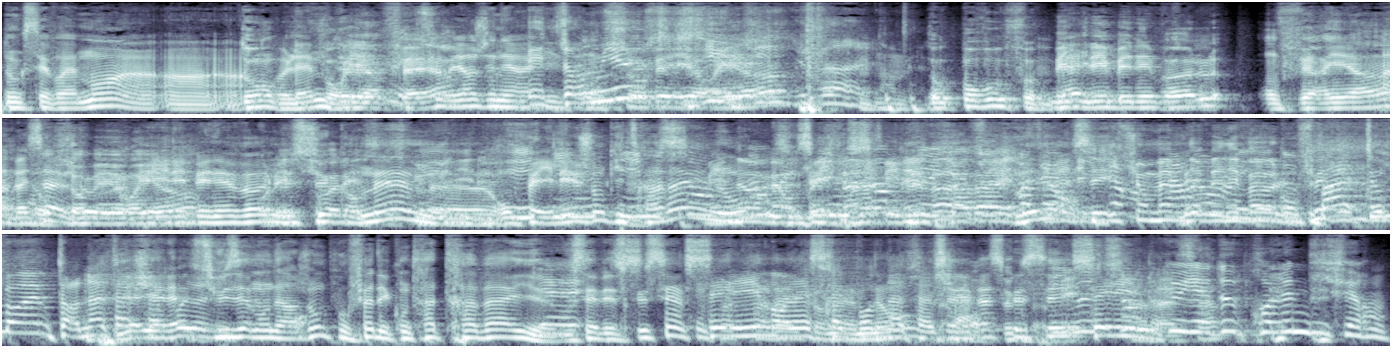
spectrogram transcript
Donc c'est vraiment un, un- Donc, problème faut de rien faire. surveillance Mais tant mieux, surveille si, rien. si, enfin, Donc pour vous, il faut payer les bénévoles, on fait rien, Ah bah ça, on surveille je- rien. les bénévoles, on les monsieur, soigne, quand c'est même, euh, on paye les gens qui il me travaillent, semble- non mais on il paye me pas semble les qu'il y a bénévoles. des- Mais non, des- c'est- Définition même des mais bénévoles. on fait Pas tout en même temps. Il y a- Natacha il y a Polony. suffisamment d'argent pour faire des contrats de travail. Il a- Vous savez ce que c'est un contrat de Céline, on travail laisse quand même, répondre non Natacha. Vous savez ce que c'est Il me Céline. semble qu'il y a deux problèmes différents.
